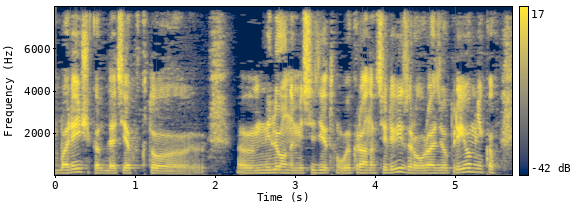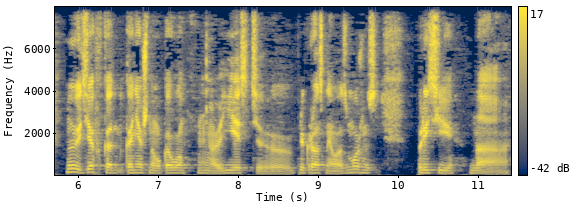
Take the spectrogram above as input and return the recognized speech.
болельщиков, для тех, кто э, миллионами сидит у экранов телевизора, у радиоприемников, ну и тех, конечно, у кого э, есть э, прекрасная возможность прийти на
